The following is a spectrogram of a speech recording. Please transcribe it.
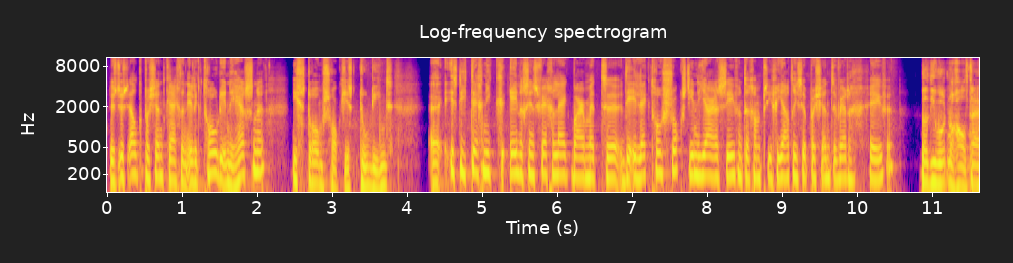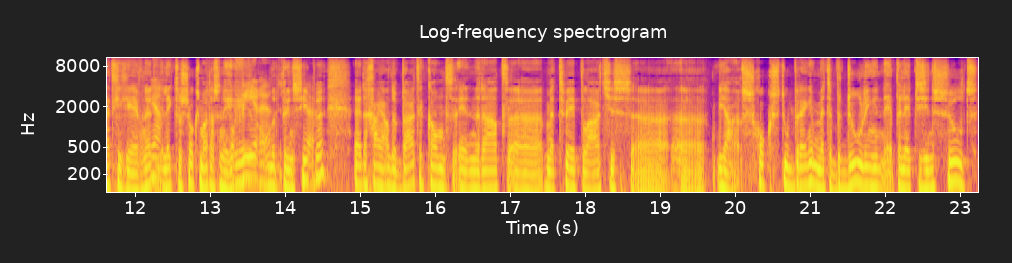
dus, dus elke patiënt krijgt een elektrode in de hersenen die stroomschokjes toedient. Uh, is die techniek enigszins vergelijkbaar met uh, de elektroshocks die in de jaren 70 aan psychiatrische patiënten werden gegeven? Wel, die wordt nog altijd gegeven, hè, Ja. die elektroshocks, maar dat is een heel ander Dus, principe. Eh, dan ga je aan de buitenkant inderdaad eh, met twee plaatjes eh, eh, ja, schoks toebrengen, met de bedoeling een epileptisch insult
